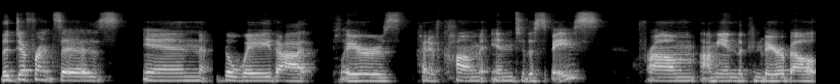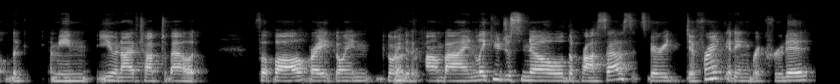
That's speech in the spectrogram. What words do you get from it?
the differences in the way that players kind of come into the space from, I mean, the conveyor belt, like, I mean, you and I've talked about football, right? Going, going right. to the combine, like you just know the process. It's very different getting recruited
